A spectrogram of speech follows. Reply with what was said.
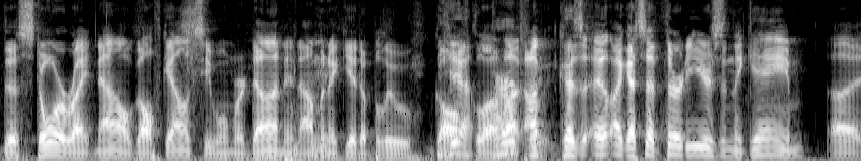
the store right now, Golf Galaxy, when we're done, and I'm going to get a blue golf Yeah, glove. Because, eh, like I said, 30 years in the game, uh,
